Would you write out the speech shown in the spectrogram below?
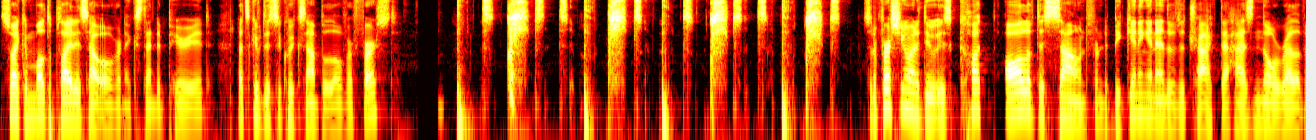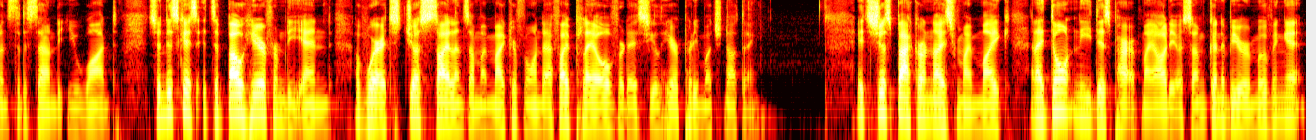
so I can multiply this out over an extended period. Let's give this a quick sample over first. the first thing you want to do is cut all of the sound from the beginning and end of the track that has no relevance to the sound that you want. So in this case, it's about here from the end of where it's just silence on my microphone that if I play over this, you'll hear pretty much nothing. It's just background noise from my mic, and I don't need this part of my audio, so I'm going to be removing it.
